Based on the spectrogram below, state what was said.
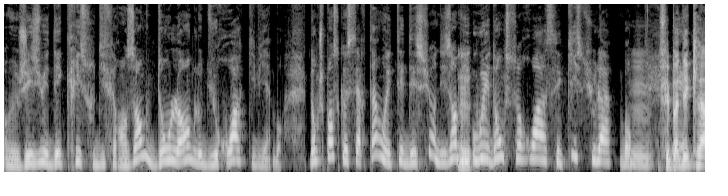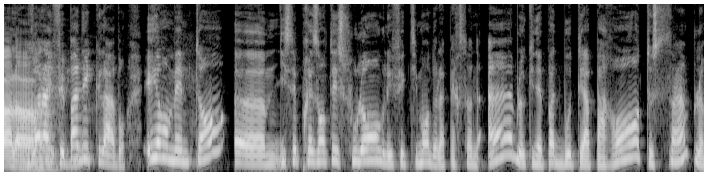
euh, Jésus est décrit sous différents angles, dont l'angle du roi qui vient. Bon. Donc je pense que certains ont été déçus en disant, mais mm. où est donc ce roi? C'est qui celui-là? Bon. Mm. Il fait pas d'éclat, là. Voilà, il fait pas d'éclat. Bon. Et en même temps, euh, il s'est présenté sous l'angle, effectivement, de la personne humble, qui n'est pas de beauté apparente, simple.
